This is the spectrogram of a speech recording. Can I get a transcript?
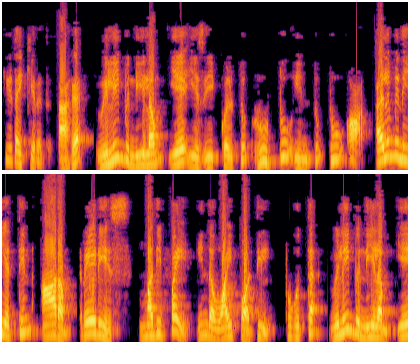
கிடைக்கிறது. ஆக விளிம்பு நீளம் A is equal to root two into two R அலுமினியத்தின் ஆரம் ரேடியஸ் மதிப்பை இந்த வாய்ப்பாட்டில் புகுத்த விளிம்பு நீளம் A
